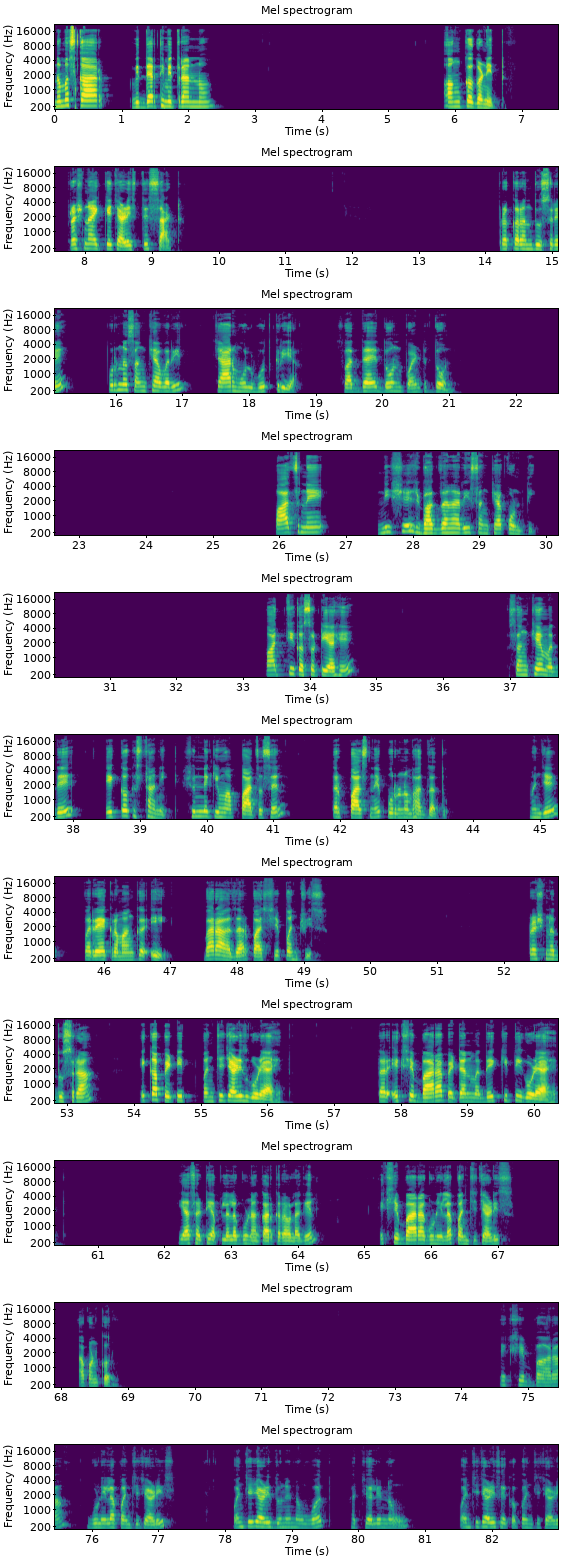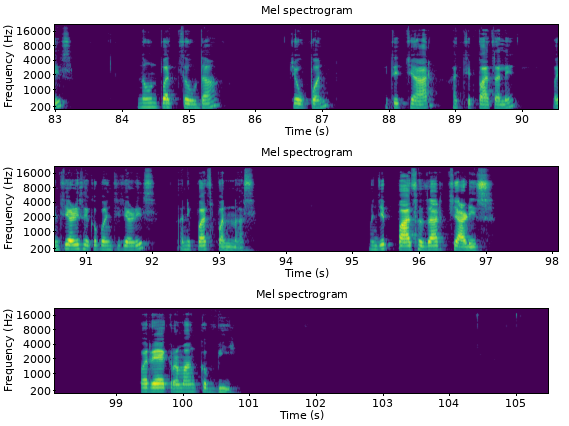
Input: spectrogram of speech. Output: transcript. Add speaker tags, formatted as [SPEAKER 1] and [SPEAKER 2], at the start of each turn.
[SPEAKER 1] नमस्कार विद्यार्थी मित्रांनो. अंकगणित प्रश्न एक्केचाळीस ते साठ. प्रकरण दुसरे पूर्णसंख्यावरील चार मूलभूत क्रिया. स्वाध्याय दोन पॉईंट दोन. पाचने निशेष भाग जाणारी संख्या कोणती? पाचची कसोटी आहे. संख्येमध्ये एकक स्थानी शून्य किंवा पाच असेल तर पाचने पूर्ण भाग जातो. म्हणजे पर्याय क्रमांक ए बारा हजार पाचशे पंचवीस. प्रश्न दुसरा एका पेटीत पंचेचाळीस गोळ्या आहेत. तर एकशे बारा पेट्यांमध्ये किती गोळ्या आहेत? यासाठी आपल्याला गुणाकार करावा लागेल. एकशे बारा गुणीला पंचेचाळीस आपण करू. एकशे बारा गुणीला पंचेचाळीस. पंचेचाळीस दुने नव्वद हातचे नऊ. पंचेचाळीस एक पंचेचाळीस. नऊ पाच चौदा. चौपन्न. इथे चार हातचे पाच आले. पंचेचाळीस एक पंचेचाळीस आणि पाच पन्नास. म्हणजे पाच हजार चाळीस. पर्याय क्रमांक बी.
